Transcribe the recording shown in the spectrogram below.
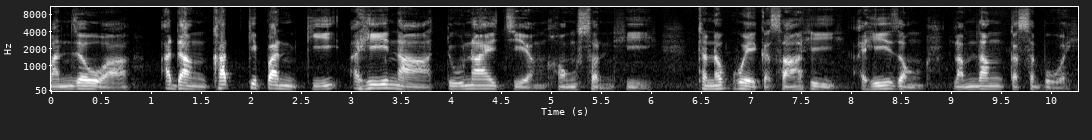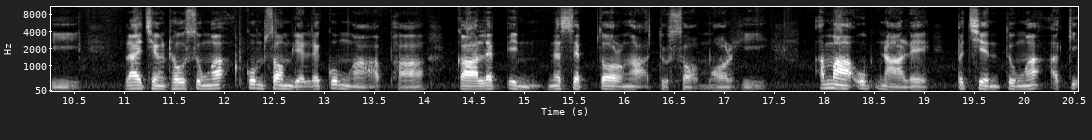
มันโจวาอดังคัดกิปันกีอหีนาตูนายเจียงหองสนฮีทนบหวยกษาฮีอหีซองลำดังกษบัวฮีลายเชียงเทาสุงะกุ้มซอมเลียและกุ้มงาอภากาเล็บอินนเซปตอรงะตุสอมอลฮีอามาอุบนาเลปเชียนตุงะอกิ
